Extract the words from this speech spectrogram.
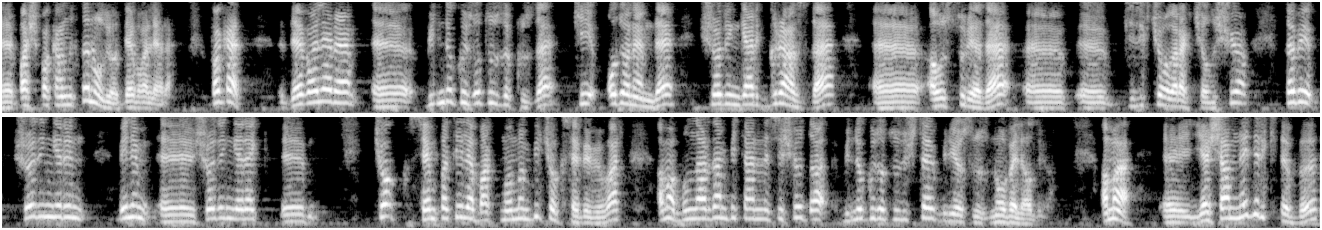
e, başbakanlıktan oluyor De Valera. Fakat De Valera e, 1939'da ki o dönemde Schrödinger Graz'da e, Avusturya'da e, e, fizikçi olarak çalışıyor. Tabii Schrödinger'in benim e, Schrödinger'e e, çok sempatiyle bakmamın birçok sebebi var. Ama bunlardan bir tanesi şu da 1933'te biliyorsunuz Nobel alıyor. Ama e, Yaşam Nedir kitabı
